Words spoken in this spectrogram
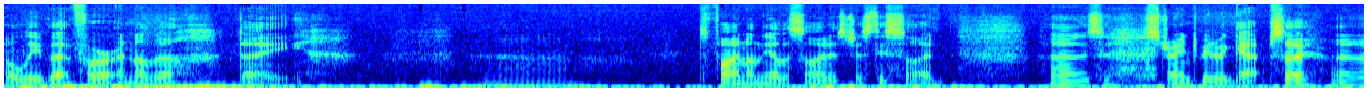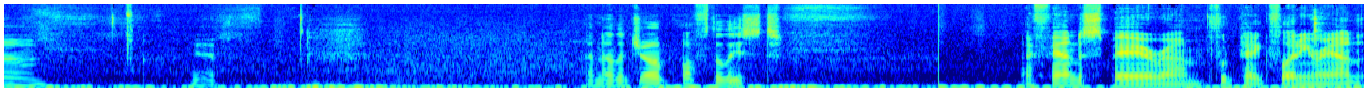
I'll leave that for another day. Um, it's fine on the other side, it's just this side. Uh, there's a strange bit of a gap, so um, yeah another job off the list. I found a spare um, foot peg floating around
